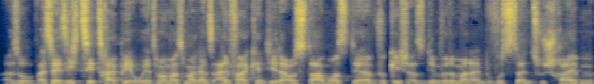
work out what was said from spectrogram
also was weiß ich, C3PO. Jetzt machen wir es mal ganz einfach. Kennt jeder aus Star Wars, der wirklich, also dem würde man ein Bewusstsein zuschreiben.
